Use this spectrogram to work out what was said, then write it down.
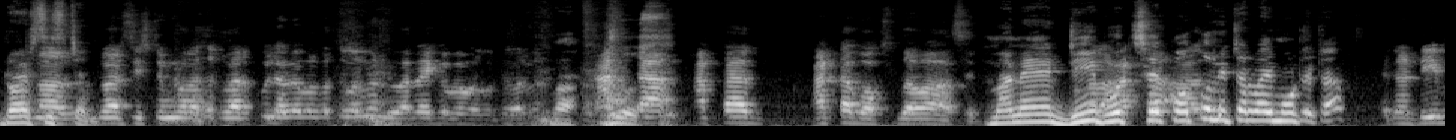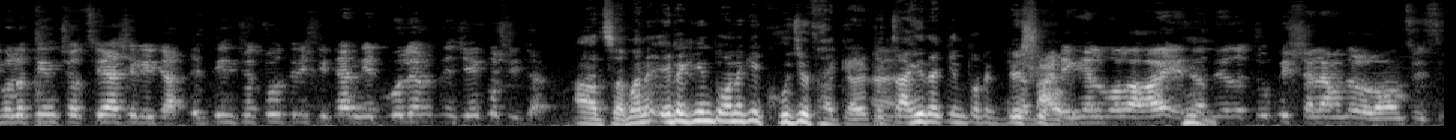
ডয়ার সিস্টেম। ডোয়ার সিস্টেমগুলো আছে ডোয়ার খুলে ব্যবহার করতে পারবেন ডোয়ার রেখে ব্যবহার করতে পারবেন। আটটা আটটা আটটা বক্স দেওয়া আছে। মানে ডিপ হচ্ছে কত লিটার বাই মোট এটা? এটা ডিপ হলো লিটার লিটার নেট আচ্ছা মানে এটা কিন্তু অনেকে খুঁজে থাকে আর এটা হ্যাঁ। চাহিদা কিন্তু অনেক বেশি হবে ভার্টিক্যাল বলা হয় এটা হুম। দুই হাজার চব্বিশ সালে আমাদের লঞ্চ হয়েছে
